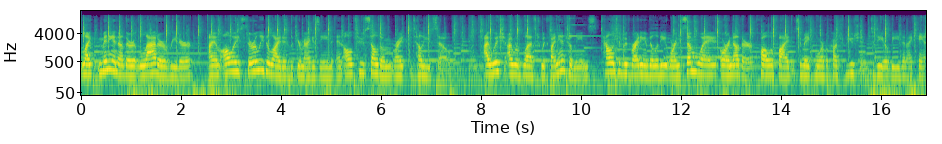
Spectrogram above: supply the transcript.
Like many another Ladder reader, I am always thoroughly delighted with your magazine and all too seldom write to tell you so. I wish I were blessed with financial means, talented with writing ability, or in some way or another qualified to make more of a contribution to DOB than I can.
